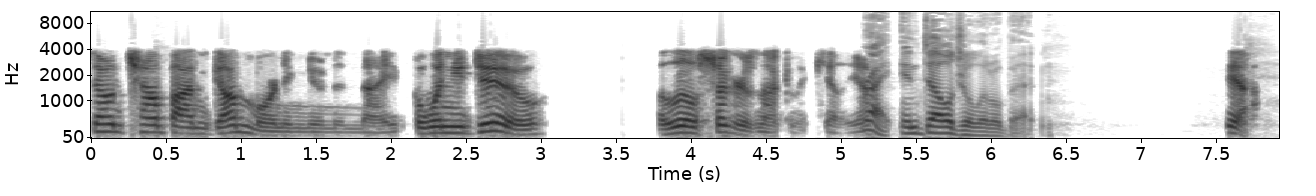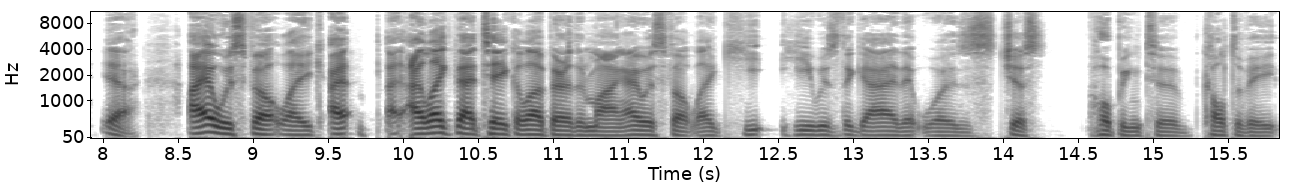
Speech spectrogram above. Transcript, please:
"Don't chomp on gum morning, noon, and night." But when you do, a little sugar is not going to kill you. Right. Indulge a little bit. Yeah. Yeah. I always felt like I, I like that take a lot better than mine. I always felt like he he was the guy that was just hoping to cultivate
